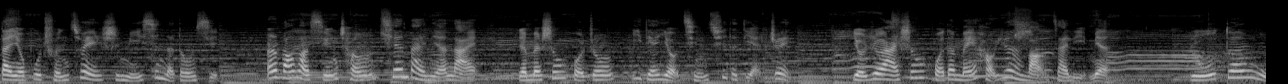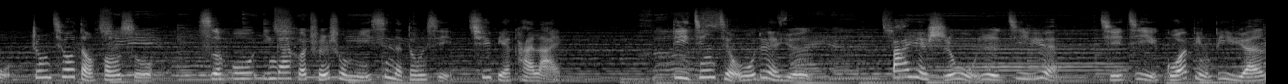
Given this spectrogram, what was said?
但又不纯粹是迷信的东西，而往往形成千百年来人们生活中一点有情趣的点缀，有热爱生活的美好愿望在里面，如端午、中秋等风俗。似乎应该和纯属迷信的东西区别开来。《地经景物略》云：“八月十五日祭月，其祭果饼必圆，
